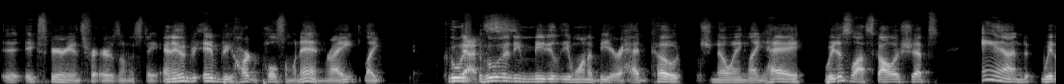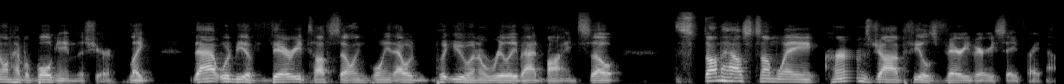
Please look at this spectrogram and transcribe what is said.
experience for Arizona State. And it would be, it would be hard to pull someone in, right? Like who would, who would immediately want to be your head coach knowing like, hey, we just lost scholarships and we don't have a bowl game this year. Like that would be a very tough selling point. That would put you in a really bad bind. So somehow, some way, Herm's job feels very, very safe right now.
